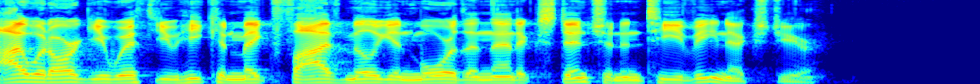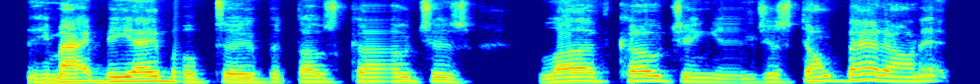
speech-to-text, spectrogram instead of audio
I would argue with you he can make five million more than that extension in TV next year. He might be able to, but those coaches love coaching and just don't bet on it.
